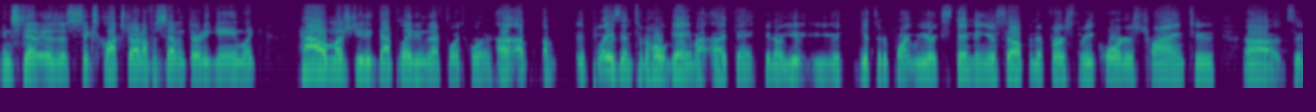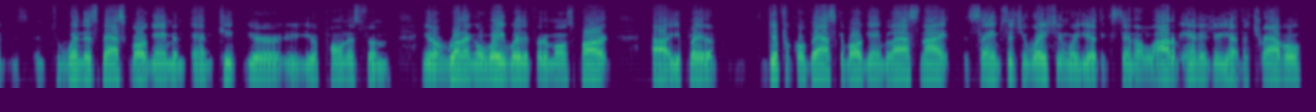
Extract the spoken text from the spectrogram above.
instead. It was a six o'clock start off a 7:30 game. Like, how much do you think that played into that fourth quarter? I, I, it plays into the whole game. I, I, think you know you you get to the point where you're extending yourself in the first three quarters, trying to uh, to to win this basketball game and, and keep your your opponents from you know running away with it for the most part. Uh, you played a difficult basketball game last night. Same situation where you have to extend a lot of energy. You have to travel,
